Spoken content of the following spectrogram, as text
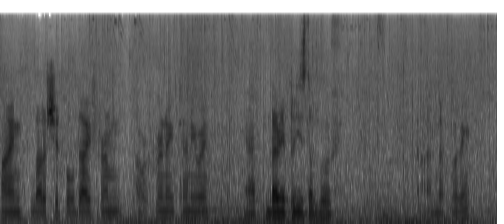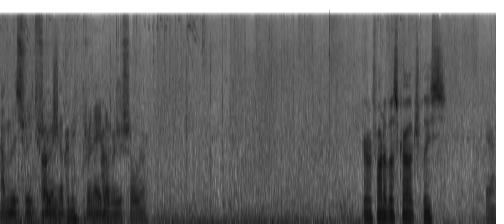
Fine, a lot of shit will die from our grenade anyway. Yeah, Bernie, please don't move. I'm not moving. I'm literally throwing a Bernie. grenade Crouch. over your shoulder. You're in front of us, crouch, please. Yeah.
